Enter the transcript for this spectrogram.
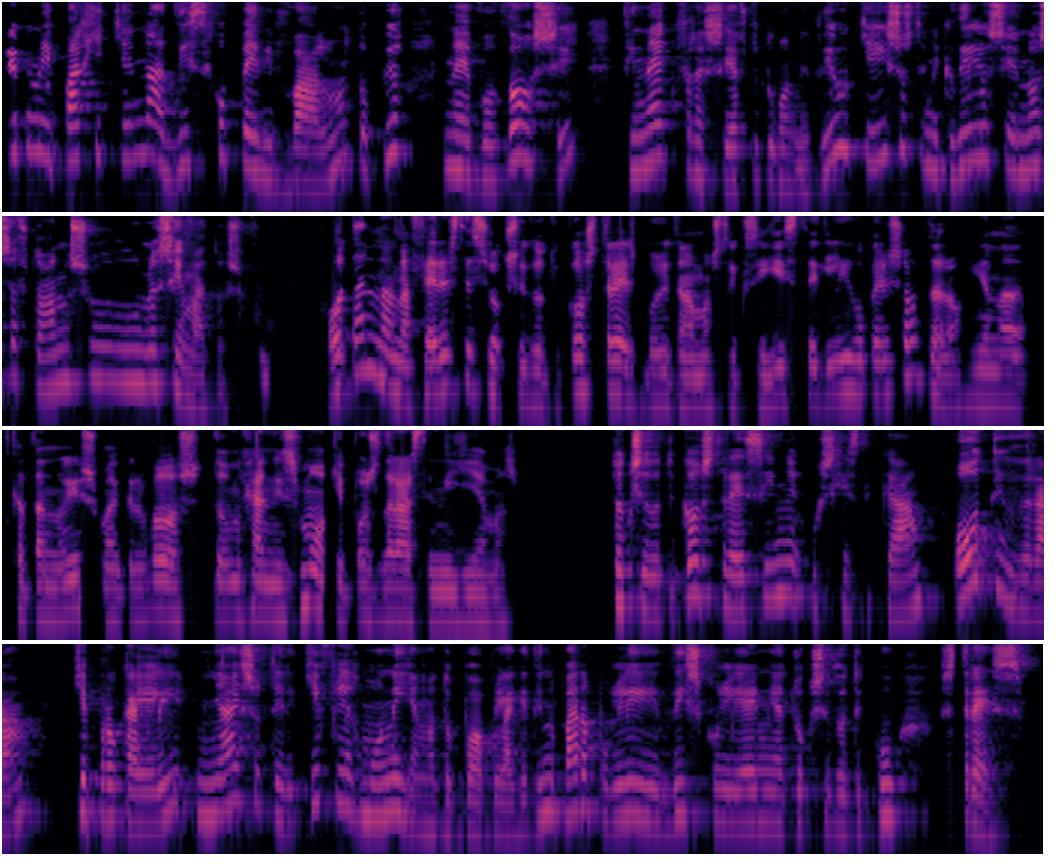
πρέπει να υπάρχει και ένα αντίστοιχο περιβάλλον το οποίο να ευωδώσει την έκφραση αυτού του γονιδίου και ίσως την εκδήλωση ενός αυτοάνωσου νοσήματος. Όταν αναφέρεστε σε οξυδοτικό στρες, μπορείτε να μας το εξηγήσετε λίγο περισσότερο για να κατανοήσουμε ακριβώς το μηχανισμό και πώς δρά στην υγεία μας. Το οξυδοτικό στρες είναι ουσιαστικά ό,τι δρά και προκαλεί μια εσωτερική φλεγμονή, για να το πω απλά, γιατί είναι πάρα πολύ δύσκολη η έννοια του οξυδοτικού στρες.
